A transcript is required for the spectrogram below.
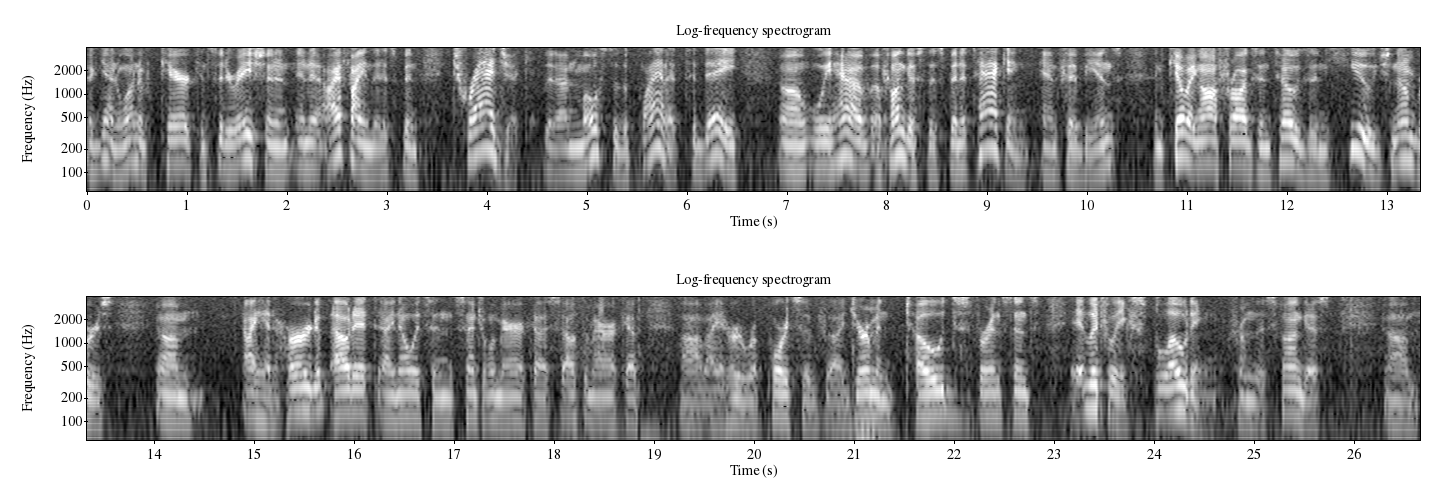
again, one of care, consideration, and, and I find that it's been tragic that on most of the planet today, uh, we have a fungus that's been attacking amphibians and killing off frogs and toads in huge numbers. Um, I had heard about it. I know it's in Central America, South America. Um, I had heard reports of uh, German toads, for instance, it literally exploding from this fungus. Um,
